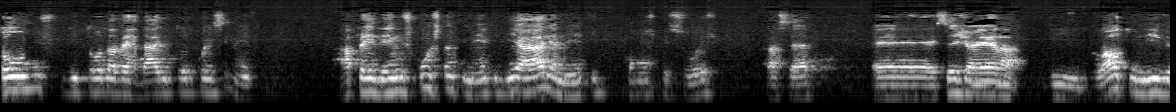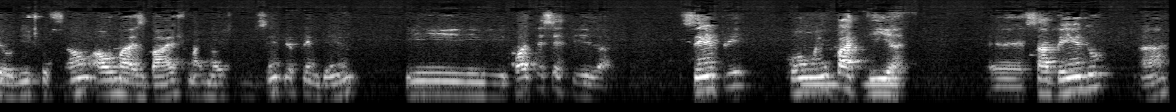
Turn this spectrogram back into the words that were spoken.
donos de toda a verdade e todo conhecimento. Aprendemos constantemente, diariamente, com as pessoas, tá certo? é, seja ela de, do alto nível de instrução ao mais baixo, mas nós estamos sempre aprendendo e pode ter certeza, sempre com empatia, é, sabendo né,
